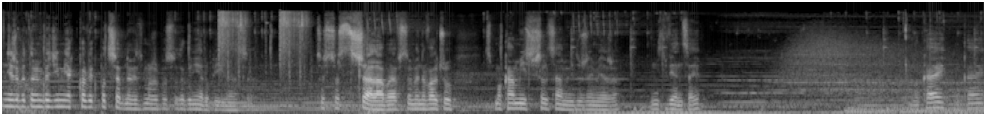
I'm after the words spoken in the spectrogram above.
Nie, żeby to mi będzie mi jakkolwiek potrzebne, więc może po prostu tego nie rób Ignacy. Coś, co strzela, bo ja w sumie będę walczył smokami i strzelcami w dużej mierze. Nic więcej. Okej, okej.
